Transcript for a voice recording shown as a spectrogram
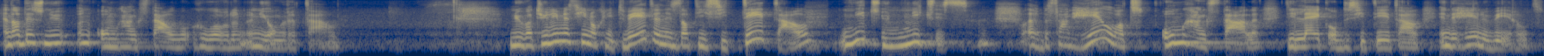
En dat is nu een omgangstaal geworden, een jongere taal. Nu, wat jullie misschien nog niet weten, is dat die cité-taal niet uniek is. Er bestaan heel wat omgangstalen die lijken op de cité-taal in de hele wereld.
